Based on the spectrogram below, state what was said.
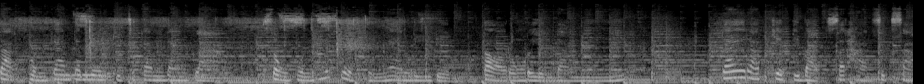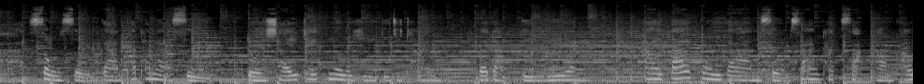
จากผลการดำเนินกิจกรรมดังกล่าว ส่งผลให้เกิดผลงานดีเด่นต่อโรงเรียนดังนี้ ได้รับเกียรติบัตรสถานศึกษาส่งเสริมการพัฒนาสื่อ โดยใช้เทคโนโลยีดิจิทัล ระดับดีเยี่ยม ภายใต้โครงการเสริมสร้างทักษะความเข้า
